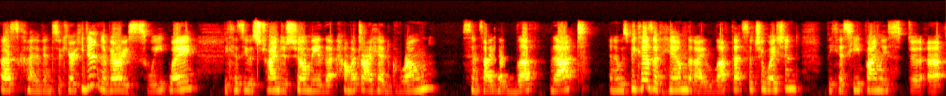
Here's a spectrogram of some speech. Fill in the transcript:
us kind of insecure." He did it in a very sweet way because he was trying to show me that how much I had grown since I had left that and it was because of him that I left that situation because he finally stood up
